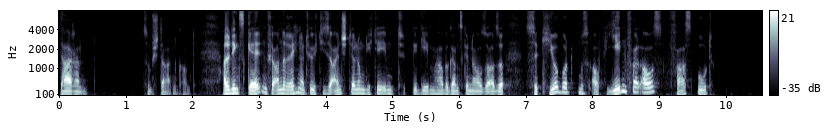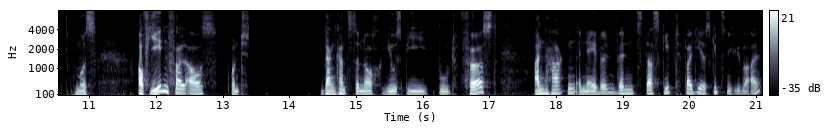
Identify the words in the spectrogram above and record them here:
daran zum Starten kommt. Allerdings gelten für andere Rechner natürlich diese Einstellungen, die ich dir eben gegeben habe, ganz genauso. Also Secure Boot muss auf jeden Fall aus, Fastboot muss auf jeden Fall aus und dann kannst du noch USB Boot First anhaken, enablen, wenn es das gibt bei dir. Das gibt es nicht überall.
